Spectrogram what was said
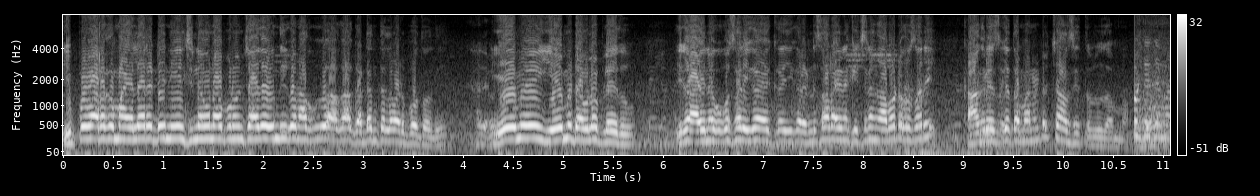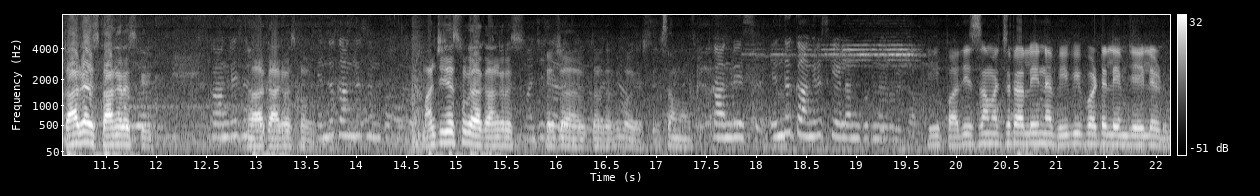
ఇప్పటి వరకు మా ఎల్లారెడ్డి నేను చిన్న ఉన్నప్పటి నుంచి అదే ఉంది ఇక నాకు గడ్డం తెల్లబడిపోతుంది. ఏమి ఏమి డెవలప్ లేదు. ఇక ఆయనకు ఒకసారి ఇక ఇక- ఇక రెండు సార్లు ఆయనకి ఇచ్చినాం కాబట్టి ఒకసారి కాంగ్రెస్కి ఇద్దామన్నట్టు ఛాన్స్ ఇస్తాం చూద్దాం కాంగ్రెస్ కాంగ్రెస్కి కాంగ్రెస్ కాంగ్రెస్ ఎందుకు కాంగ్రెస్ అనుకుంటున్నారు? మంచి చేస్తుంది కదా కాంగ్రెస్. మంచి కాంగ్రెస్ ఎందుకు కాంగ్రెస్కి వేయాలనుకుంటున్నారు ఈ పది సంవత్సరాలు ఈయన బీబీ పటేల్ ఏం చేయలేడు.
